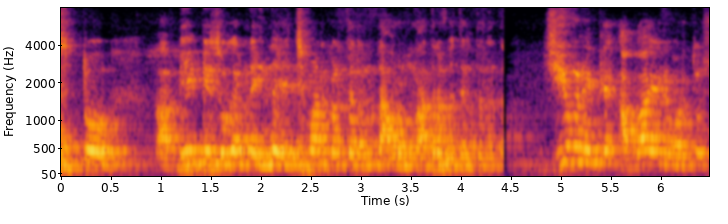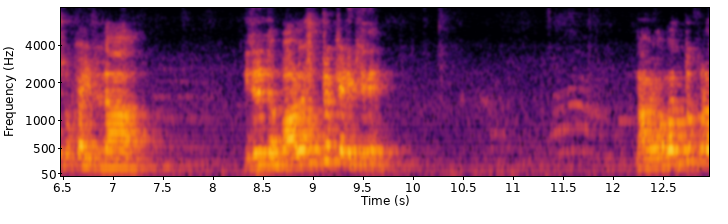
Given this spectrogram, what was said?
ಎಷ್ಟು, ಆ ಬಿ ಪಿ ಶುಗರ್ನ ಇನ್ನೂ ಹೆಚ್ಚು ಮಾಡ್ಕೊಳ್ತಾರೆ ಅಂತ ಅವ್ರಿಗೆ ಮಾತ್ರ ಗೊತ್ತಿರ್ತದೆ ಅಂತ. ಜೀವನಕ್ಕೆ ಅಪಾಯನ ಹೊರತು ಸುಖ ಇಲ್ಲ. ಇದರಿಂದ ಬಹಳಷ್ಟು ಕೆಡಕಿದೆ. ನಾವು ಯಾವತ್ತೂ ಕೂಡ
